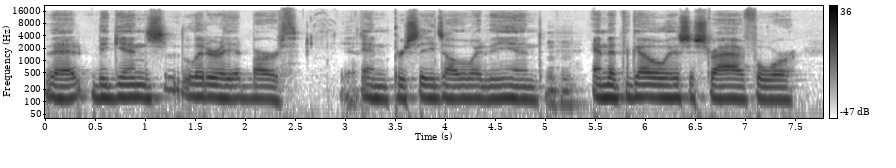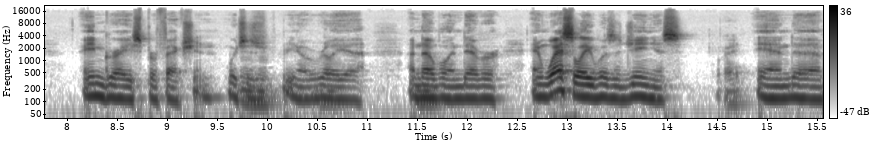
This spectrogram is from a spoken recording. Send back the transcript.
that begins literally at birth yes. and proceeds all the way to the end, mm-hmm. and that the goal is to strive for in grace perfection, which mm-hmm. is you know really a, a noble endeavor. And Wesley was a genius, right? And uh,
